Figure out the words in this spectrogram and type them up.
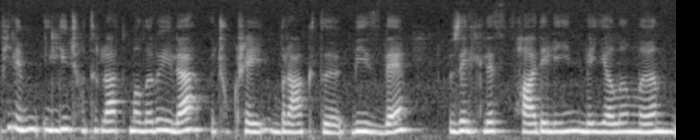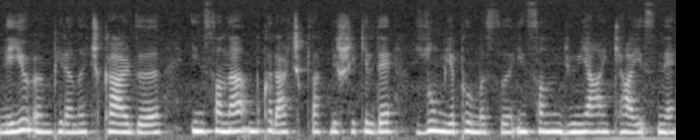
Film ilginç hatırlatmalarıyla çok şey bıraktı bizde. Özellikle sadeliğin ve yalınlığın neyi ön plana çıkardığı, insana bu kadar çıplak bir şekilde zoom yapılması, insanın dünya hikayesine,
